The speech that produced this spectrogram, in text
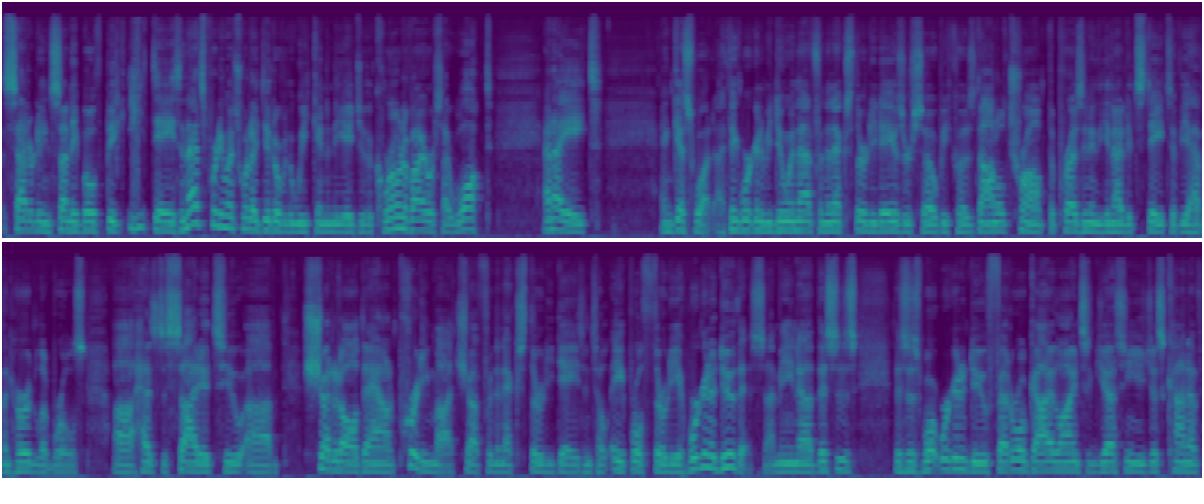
Saturday and Sunday, both big eat days, and that's pretty much what I did over the weekend in the age of the coronavirus. I walked and I ate. And guess what? I think we're going to be doing that for the next 30 days or so because Donald Trump, the President of the United States, if you haven't heard liberals, uh, has decided to uh, shut it all down pretty much uh, for the next 30 days until April 30th. We're going to do this. I mean, uh, this is this is what we're going to do. Federal guidelines suggesting you just kind of,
